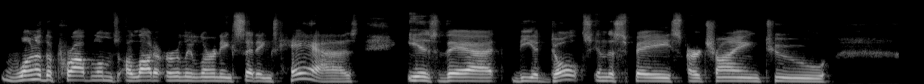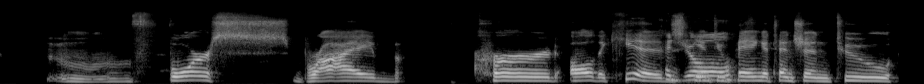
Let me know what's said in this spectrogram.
one of the problems a lot of early learning settings has is that the adults in the space are trying to mm, force, bribe, herd all the kids Cajole. into paying attention to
